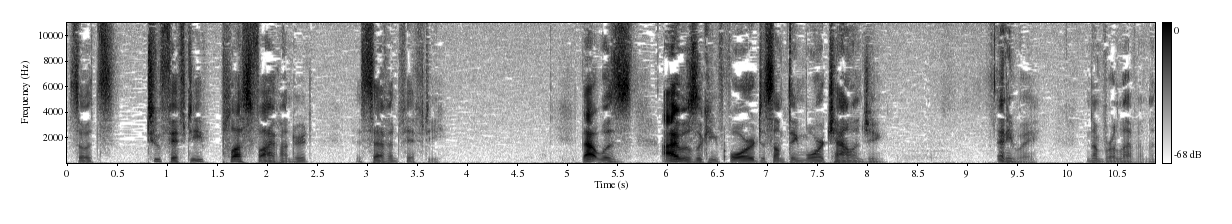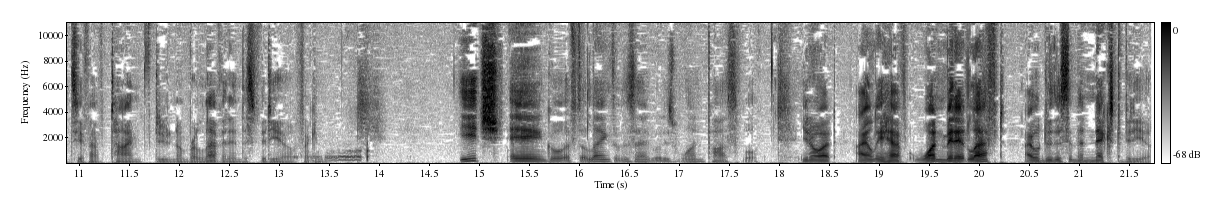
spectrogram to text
So it's 250 plus 500 is 750. That was, I was looking forward to something more challenging. Anyway, number 11. Let's see if I have time to do number 11 in this video. If I can. Each angle, if the length of the side wood is one possible. You know what? I only have one minute left. I will do this in the next video.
